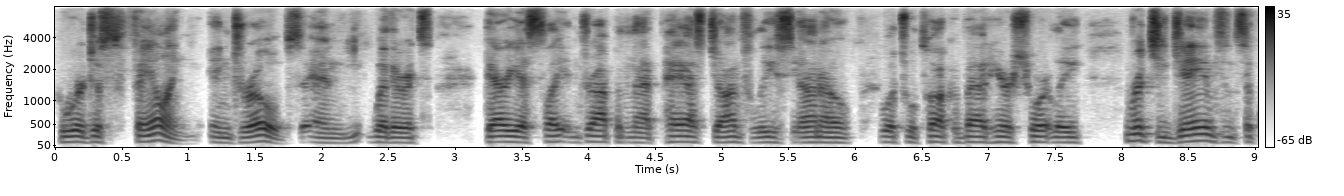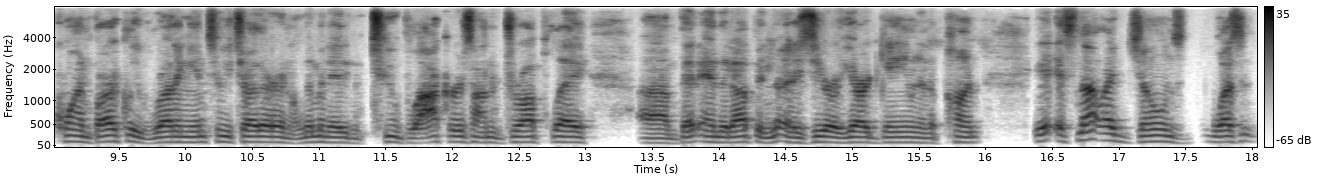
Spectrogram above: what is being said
who are just failing in droves. And whether it's Darius Slayton dropping that pass, Jon Feliciano, which we'll talk about here shortly, Richie James and Saquon Barkley running into each other and eliminating two blockers on a draw play um, that ended up in a zero yard game and a punt. It's not like Jones wasn't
